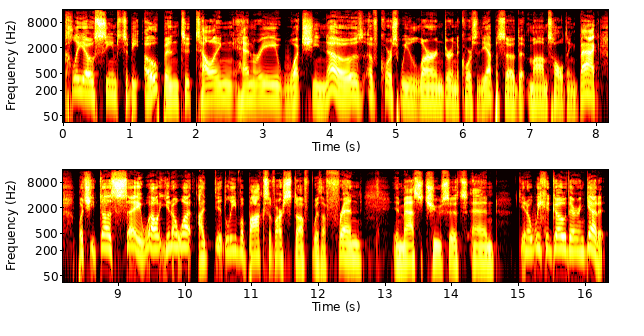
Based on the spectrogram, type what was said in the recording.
Cleo seems to be open to telling Henry what she knows. Of course, we learn during the course of the episode that mom's holding back, but she does say, Well, you know what? I did leave a box of our stuff with a friend in Massachusetts, and you know, we could go there and get it.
